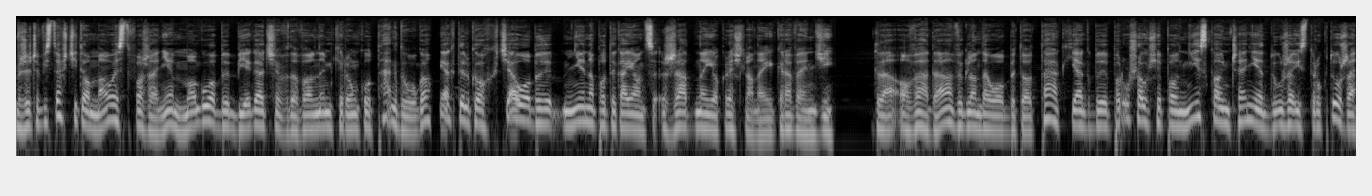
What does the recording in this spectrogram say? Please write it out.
W rzeczywistości to małe stworzenie mogłoby biegać w dowolnym kierunku tak długo, jak tylko chciałoby, nie napotykając żadnej określonej krawędzi. Dla owada wyglądałoby to tak, jakby poruszał się po nieskończenie dużej strukturze,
